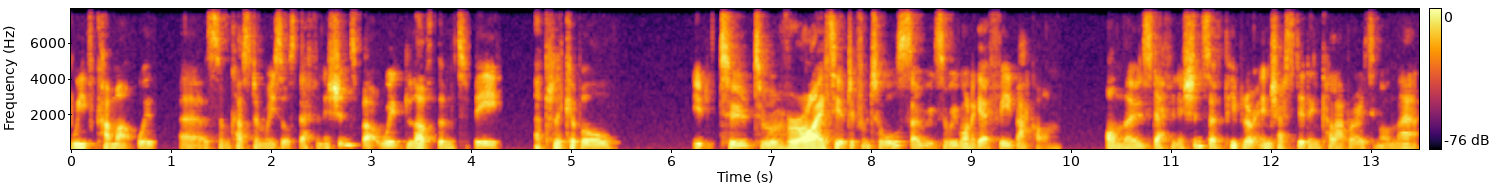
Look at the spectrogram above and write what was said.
we've come up with uh, some custom resource definitions, but we'd love them to be applicable to to a variety of different tools. So so we want to get feedback on on those definitions. So if people are interested in collaborating on that,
